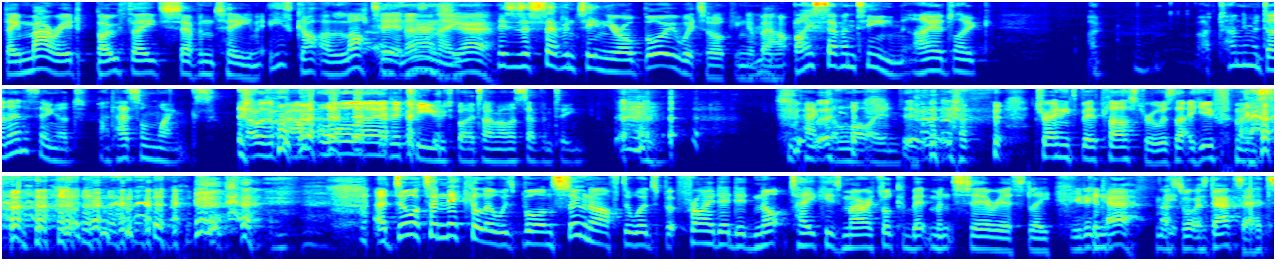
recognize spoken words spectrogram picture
They married both aged 17. He's got a lot He in, hasn't has, he? yeah. This is a 17 year old boy we're talking mm. about. By 17, I had like. I, I hadn't even done anything. I'd, I'd had some wanks. That was about all I had achieved by the time I was 17. He packed a lot in. Training to be a plasterer, was that a euphemism? a daughter, Nicola, was born soon afterwards, but Friday did not take his marital commitment seriously. He didn't Con- care. That's what his dad said.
